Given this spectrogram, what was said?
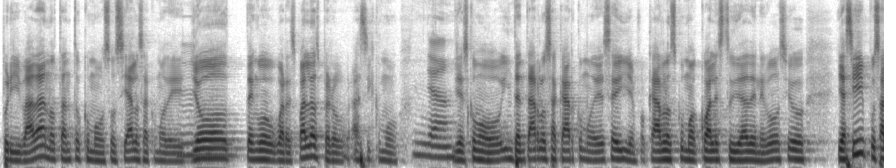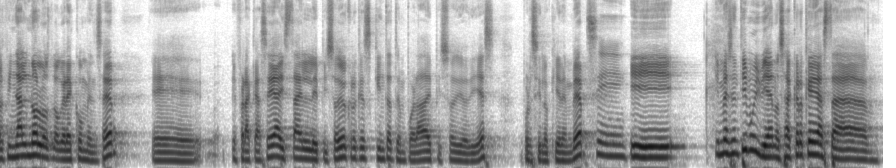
privada, no tanto como social, o sea, como de yo mm. tengo guardaespaldas, pero así como, y es como intentarlos sacar como de ese y enfocarlos como a cuál es tu idea de negocio. Y así, pues al final no los logré convencer, eh, fracasé, ahí está el episodio, creo que es quinta temporada, episodio 10, por si lo quieren ver. Sí. Y, y me sentí muy bien, o sea, creo que hasta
